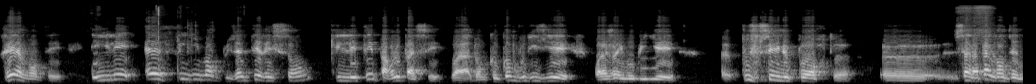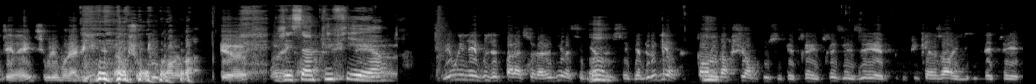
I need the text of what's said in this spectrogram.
Réinventé. Et il est infiniment plus intéressant qu'il l'était par le passé. Voilà. Donc, comme vous disiez, pour l'agent immobilier, euh, pousser une porte, ça n'a pas grand intérêt, si vous voulez mon avis, surtout quand le marché. Euh, J'ai simplifié. hein. Euh, mais oui, mais vous n'êtes pas la seule à le dire, c'est bien, bien, de le dire. Quand le mm. marché en plus était très, très aisé, depuis 15 ans, il, était,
